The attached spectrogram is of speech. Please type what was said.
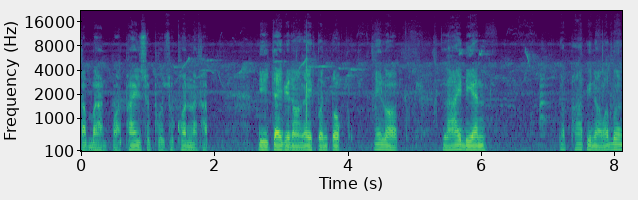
กลับบ้านปลอดภัยสุขผุสุขคนนะครับ ดีใจพี่น้องไอ้ฝนตกในรอบหลายเดือน ก็พาพี่น้องมาเบิ่ง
